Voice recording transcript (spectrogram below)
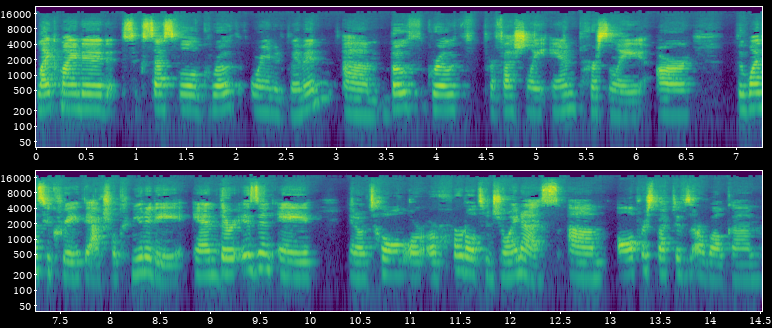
like-minded, successful, growth-oriented women, um, both growth professionally and personally, are the ones who create the actual community. And there isn't a you know toll or, or hurdle to join us. Um, all perspectives are welcome.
